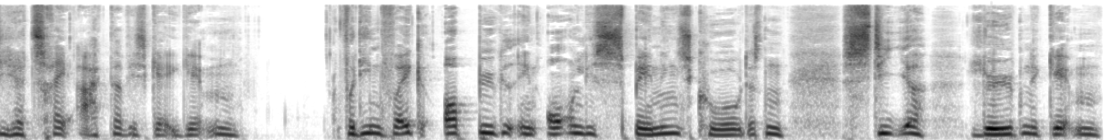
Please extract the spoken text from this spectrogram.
de her tre akter, vi skal igennem fordi den får ikke opbygget en ordentlig spændingskurve, der sådan stiger løbende gennem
